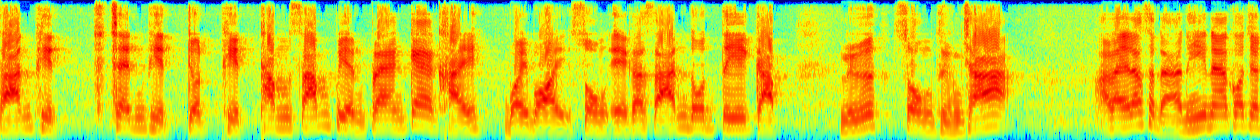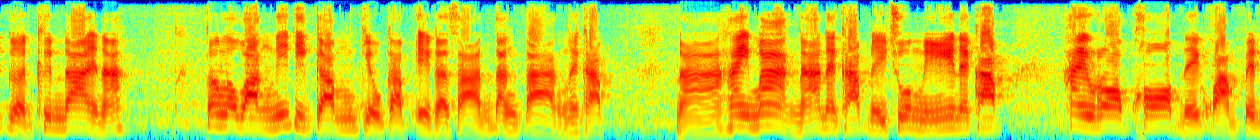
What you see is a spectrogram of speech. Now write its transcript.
สารผิดเซ็นผิดจดผิดทำซ้ำเปลี่ยนแปลงแก้ไขบ่อยๆ ส่งเอกสารโดนตีกลับ หรือส่งถึงช้า อะไรลักษณะนี้นะก็จะเกิดขึ้นได้นะ ต้องระวังนิติกรรมเกี่ยวกับเอกสารต่างๆนะครับนะให้มากนะนะครับในช่วงนี้นะครับ ให้รอบคอบในความเป็น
